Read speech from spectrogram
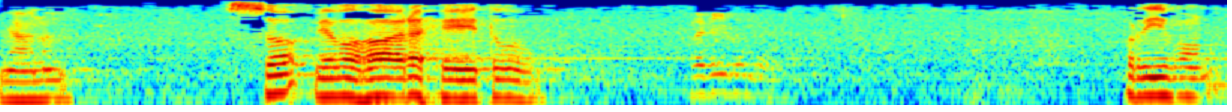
ജ്ഞാനം. സ്വവ്യവഹാര ഹേതു. പ്രദീപമാണ്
